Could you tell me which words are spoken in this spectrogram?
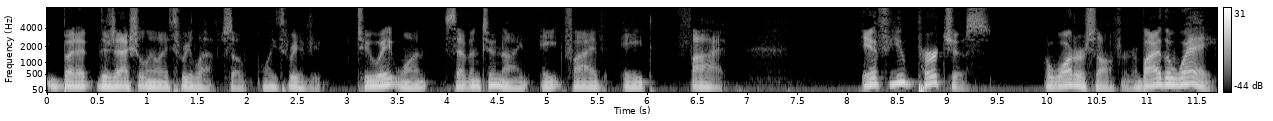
But there's actually only three left. So only three of you. 281 729 8585. If you purchase a water softener, and by the way,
